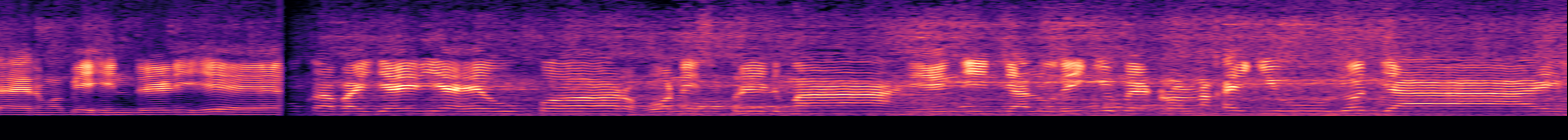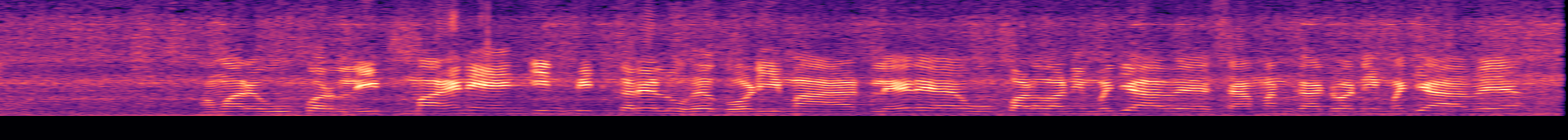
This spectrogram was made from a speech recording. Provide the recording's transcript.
ટાયરમાં બેસીને રેડી છે. મુકાભાઈ જઈ રહ્યા છે ઉપર. હોની સ્પીડમાં. એન્જિન ચાલુ થઈ ગયું, પેટ્રોલ નખાઈ ગયું. જો જાય. અમારે ઉપર લિફ્ટમાં છે ને એન્જિન ફિટ કરેલું છે ઘોડીમાં. એટલે ઉપાડવાની મજા આવે, સામાન કાઢવાની મજા આવે.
